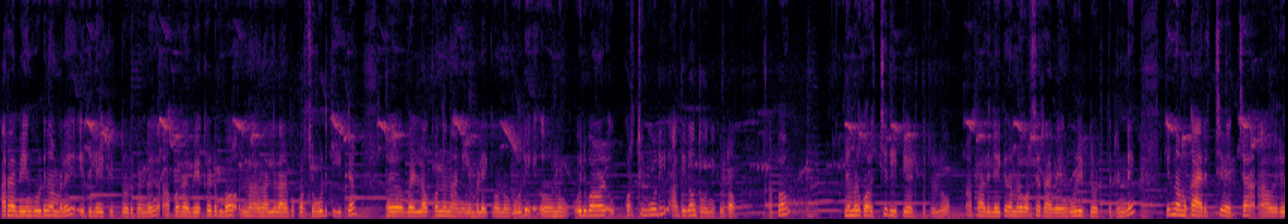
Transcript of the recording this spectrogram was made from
ആ റവയും കൂടി നമ്മൾ ഇതിലേക്ക് ഇട്ട് കൊടുക്കുന്നുണ്ട്. അപ്പോൾ റവയൊക്കെ ഇടുമ്പോൾ നല്ലതാണ്. ഇപ്പോൾ കുറച്ചും കൂടി തീറ്റ വെള്ളമൊക്കെ ഒന്ന് നനയുമ്പോഴേക്കും ഒന്നും കൂടി ഒന്ന് ഒരുപാട് കുറച്ചും കൂടി അധികം തോന്നിക്കും കേട്ടോ അപ്പോൾ നമ്മൾ കുറച്ച് തീറ്റ എടുത്തിട്ടുള്ളൂ. അപ്പോൾ അതിലേക്ക് നമ്മൾ കുറച്ച് റവയും കൂടി ഇട്ട് കൊടുത്തിട്ടുണ്ട്. ഇത് നമുക്ക് അരച്ച് വെച്ച ആ ഒരു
